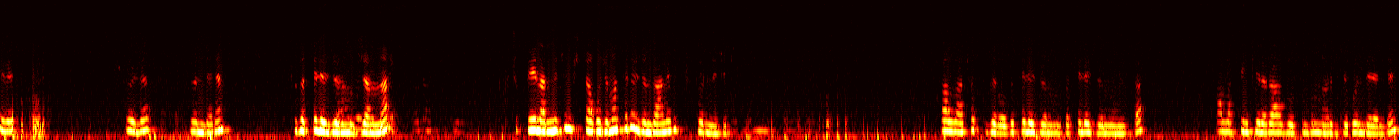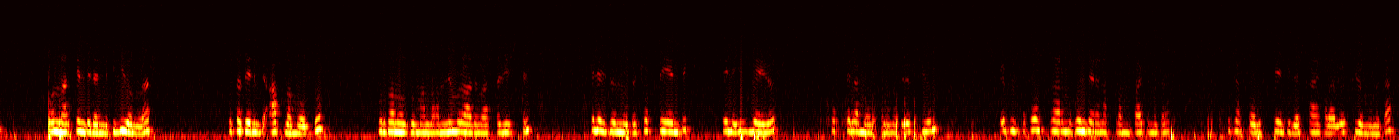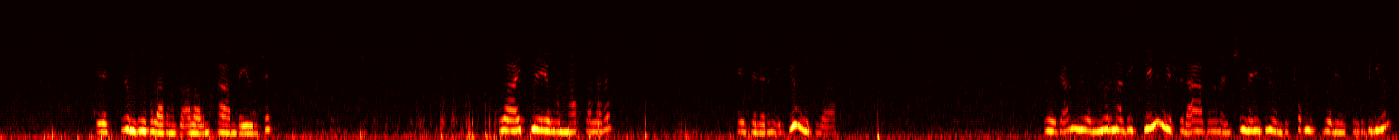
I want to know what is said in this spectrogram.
Evet. Şöyle gönderim. Şurada televizyonumuz canlar. Değil anneciğim işte kocaman televizyon daha ne küçük görünecek. Vallahi çok güzel oldu televizyonumuzda, televizyonumuzda. Allah bin kere razı olsun bunları bize gönderenden. Onlar kendilerini biliyorlar. Bu da benim bir ablam oldu. Kurban olduğum Allah'ım ne muradı varsa versin. Televizyonunu da çok beğendik. Beni izliyor. Çok selam olsun ona da öpüyorum. Bu koltuklarımı gönderen ablamı bacımı da kucak dolusu sevgiler saygılar öpüyorum onu da. Evet sizin duygularınızı alalım Kaan Bey önce. Dua etmiyor ama ablalara. Teyzelerin ediyor mu dua? Yok canım yok. Normalde içmeyin ya şöyle ağzına içinden ediyorum. Çok mutlu oluyorum çünkü biliyorum.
